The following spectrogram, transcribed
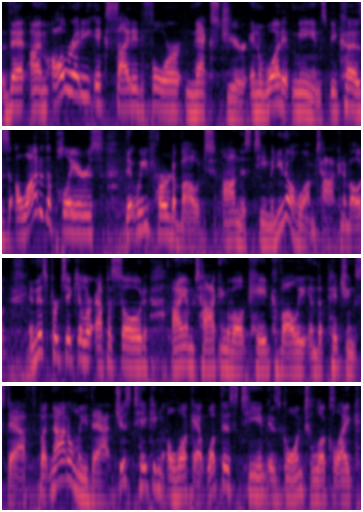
that I'm already excited for next year and what it means because a lot of the players that we've heard about on this team, and you know who I'm talking about. In this particular episode, I am talking about Cade Cavalli and the pitching staff, but not only only that, just taking a look at what this team is going to look like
